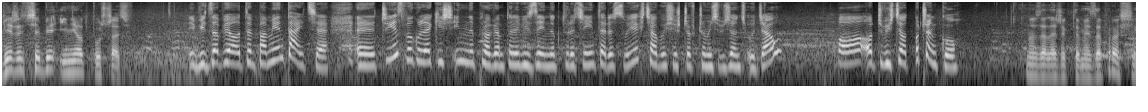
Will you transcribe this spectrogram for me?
wierzyć w siebie i nie odpuszczać. I widzowie o tym pamiętajcie. E, Czy jest w ogóle jakiś inny program telewizyjny, który Cię interesuje? Chciałbyś jeszcze w czymś wziąć udział? Po oczywiście odpoczynku. No zależy, kto mnie zaprosi.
